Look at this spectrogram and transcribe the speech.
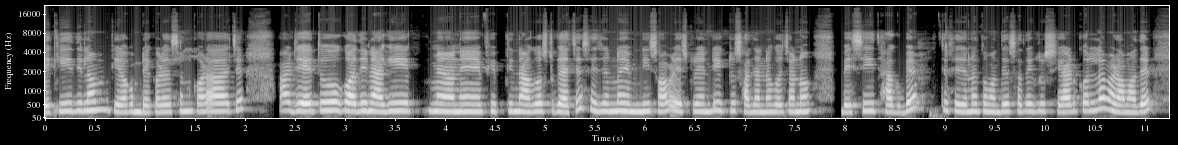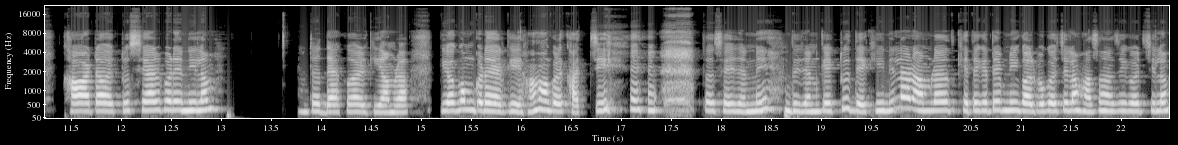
দেখিয়ে দিলাম, কীরকম ডেকোরেশন করা আছে। আর যেহেতু কদিন আগে মানে ফিফটিন আগস্ট গেছে, সেই জন্য এমনি সব রেস্টুরেন্টই একটু সাজানো গোছানো বেশিই থাকবে। তো সেই জন্য তোমাদের সাথে একটু শেয়ার করলাম। আর আমাদের খাওয়াটাও একটু শেয়ার করে নিলাম। তো দেখো আর কি, আমরা কীরকম করে আর কি হাঁ হাঁ করে খাচ্ছি। তো সেই জন্যেই দুজনকে একটু দেখিয়ে নিলাম আর আমরা খেতে খেতে এমনি গল্প করছিলাম, হাসাহাসি করছিলাম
